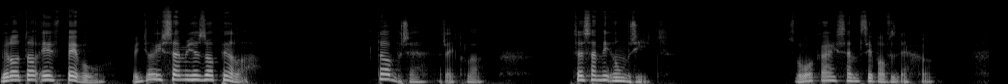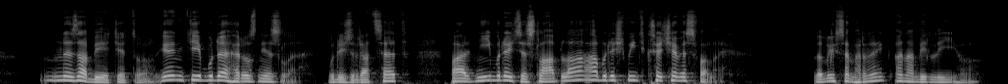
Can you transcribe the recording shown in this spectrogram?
Bylo to i v pivu. Viděl jsem, že zopila. Dobře, řekla. Chce se mi umřít. Zloukaj jsem si povzdechl. Nezabije tě to, jen ti bude hrozně zle. Budeš zvracet, pár dní budeš zeslábla a budeš mít křeče ve svalech. Zvedl jsem hrnek a nabídl ho.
